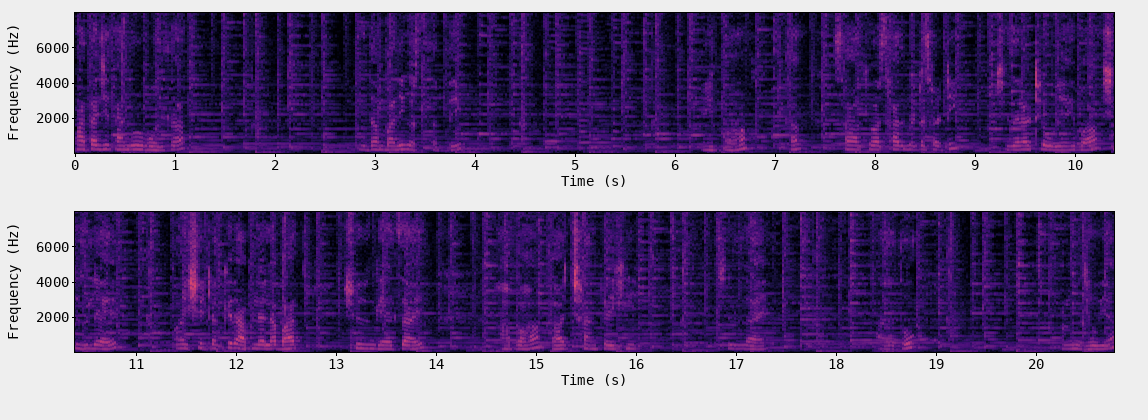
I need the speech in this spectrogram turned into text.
माताजी तांदूळ बोलतात. एकदम बारीक असतात ते. हे पहा आता सहा किंवा सात मिनटासाठी शिजायला ठेवले हे पहा शिजले आहेत. ऐंशी टक्के आपल्याला भात शिजून घ्यायचा आहे हा पहा भात छानपैकी शिजला आहे आता तो आणून घेऊया.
